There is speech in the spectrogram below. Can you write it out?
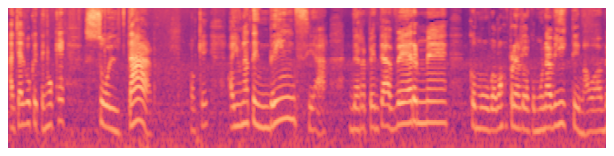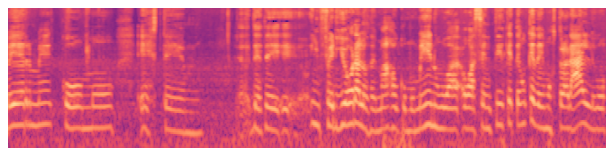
Hay algo que tengo que soltar, ¿ok? Hay una tendencia de repente a verme como, vamos a ponerlo, como una víctima o a verme como, este desde eh, inferior a los demás o como menos o a, sentir que tengo que demostrar algo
